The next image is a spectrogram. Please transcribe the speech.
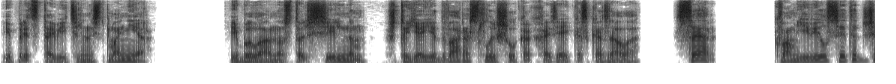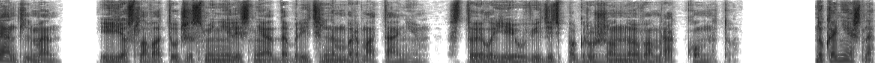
и представительность манер. И было оно столь сильным, что я едва расслышал, как хозяйка сказала «Сэр, к вам явился этот джентльмен». Ее слова тут же сменились неодобрительным бормотанием. Стоило ей увидеть погруженную во мрак комнату. «Ну, конечно,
